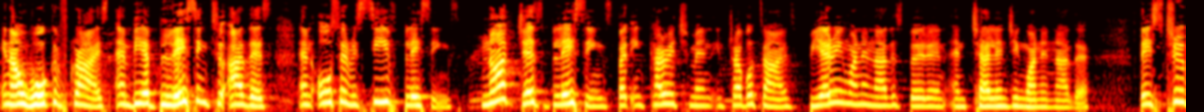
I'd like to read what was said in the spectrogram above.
in our walk of Christ and be a blessing to others and also receive blessings. Not just blessings, but encouragement in troubled times, bearing one another's burden and challenging one another. There's true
